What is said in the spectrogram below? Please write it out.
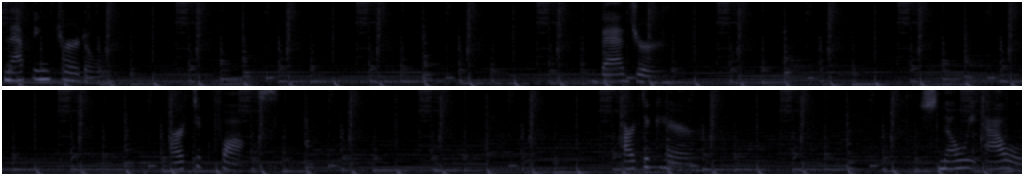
Snapping turtle. Badger. Arctic fox. Arctic hare. Snowy owl.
